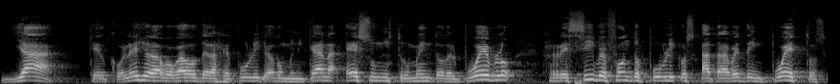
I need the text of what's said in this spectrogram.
ya que el Colegio de Abogados de la República Dominicana es un instrumento del pueblo, recibe fondos públicos a través de impuestos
